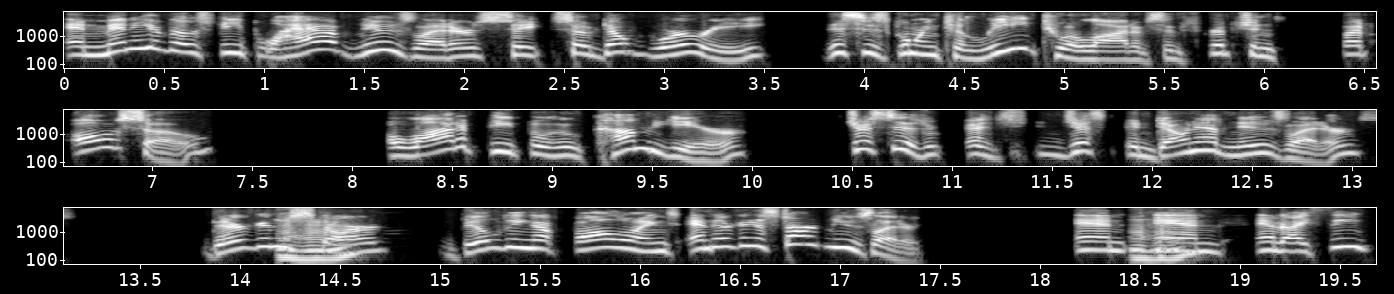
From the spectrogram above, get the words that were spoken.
and many of those people have newsletters. So, so don't worry. This is going to lead to a lot of subscriptions, but also a lot of people who come here just as, as just and don't have newsletters, they're going to mm-hmm. start building up followings and they're going to start newsletters. And mm-hmm. and and I think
